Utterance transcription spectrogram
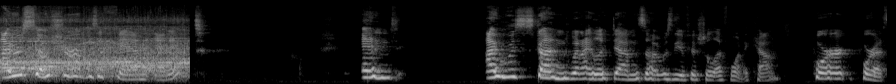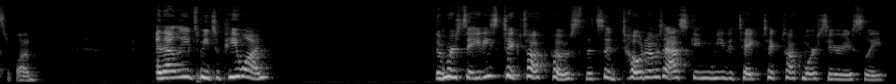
I was so sure it was a fan edit. And I was stunned when I looked down and saw it was the official F1 account. Poor poor Esteban. And that leads me to P1 the Mercedes TikTok post that said Toto's asking me to take TikTok more seriously,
